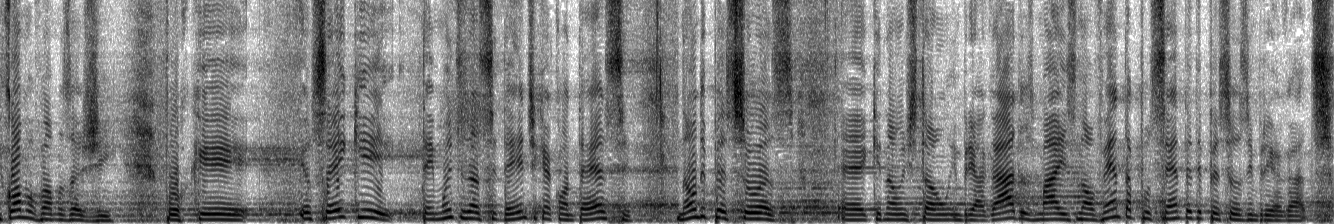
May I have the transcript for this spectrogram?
e como vamos agir. Porque eu sei que tem muitos acidentes que acontecem, não de pessoas é, que não estão embriagadas, mas 90% é de pessoas embriagadas.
